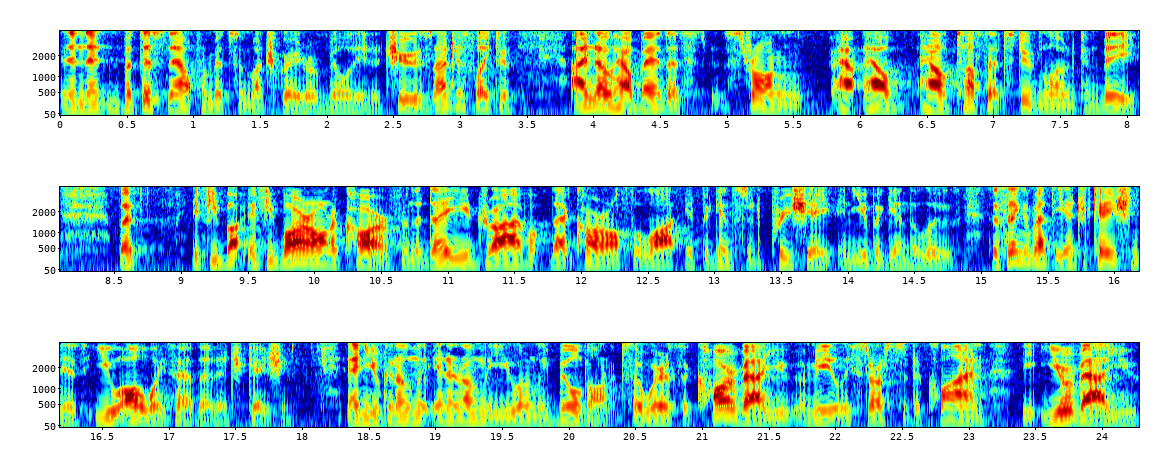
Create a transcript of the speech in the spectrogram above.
and then, but this now permits a much greater ability to choose. And I just like to, I know how bad that's strong, how how, how tough that student loan can be, but if you, if you borrow on a car, from the day you drive that car off the lot, it begins to depreciate and you begin to lose. The thing about the education is you always have that education. And you can only, and it only, you only build on it. So whereas the car value immediately starts to decline, the, your value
